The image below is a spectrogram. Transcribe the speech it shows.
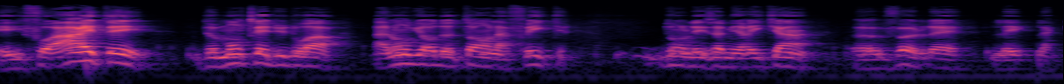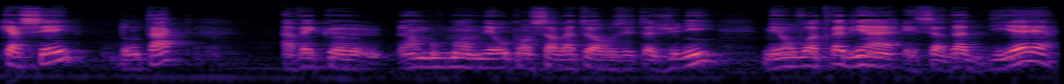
Et il faut arrêter de montrer du doigt à longueur de temps l'Afrique dont les Américains euh, veulent la casser, dont acte, avec euh, un mouvement néoconservateur aux États-Unis, mais on voit très bien, et ça date d'hier,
